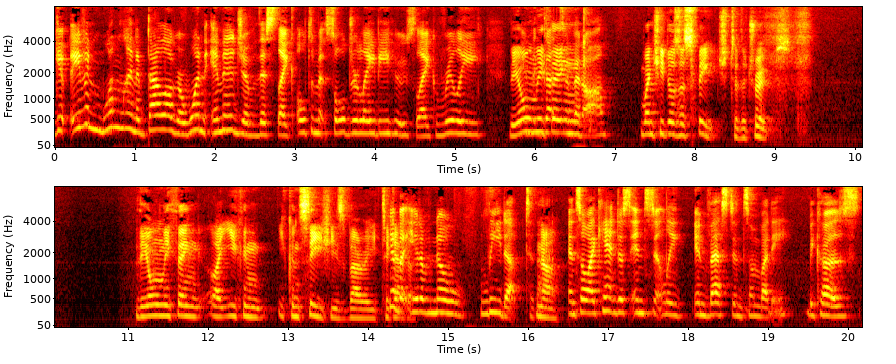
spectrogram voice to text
give even one line of dialogue or one image of this like ultimate soldier lady who's like really The only the thing it when she does a speech to the troops, the only thing like you can you can see she's very together. Yeah, but you'd have no lead up to that. No. And so I can't just instantly invest in somebody because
